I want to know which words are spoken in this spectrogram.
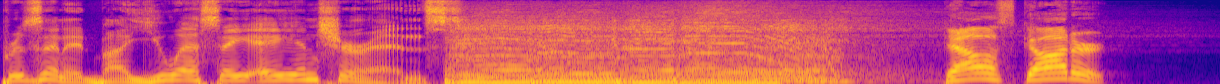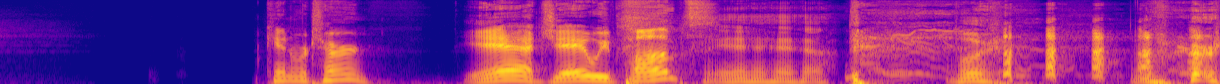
Presented by USAA Insurance. Dallas Goedert can return. Yeah, Jay, we pumped? Yeah, we're we're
